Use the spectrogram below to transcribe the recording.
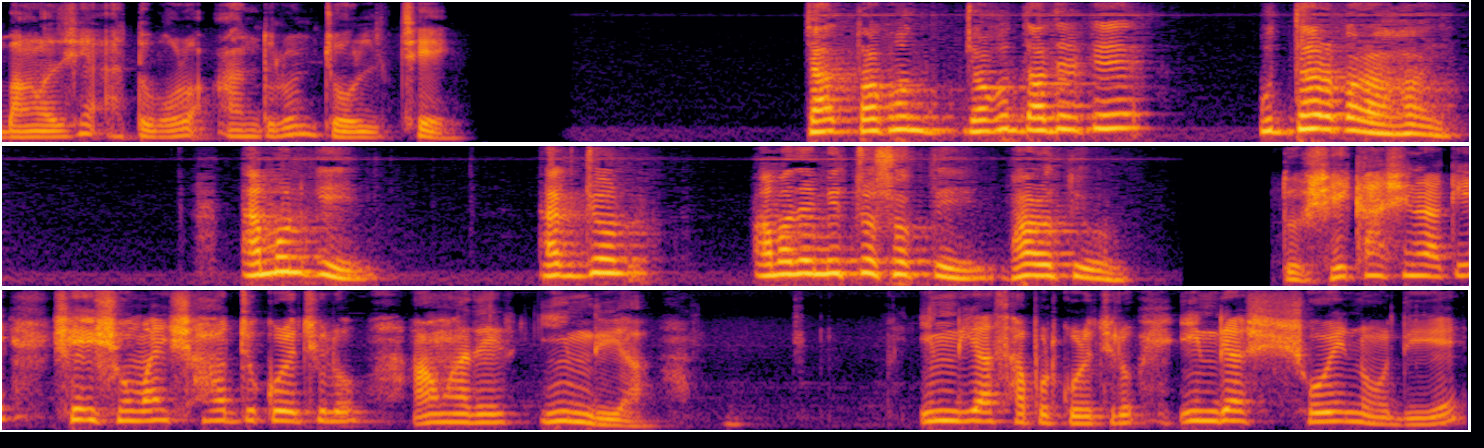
বাংলাদেশে এত বড় আন্দোলন চলছে। তখন যখন তাদেরকে উদ্ধার করা হয়। এমনকি একজন আমাদের মিত্র শক্তি ভারতীয়। তো শেখ হাসিনাকে সেই সময় সাহায্য করেছিল আমাদের ইন্ডিয়া। ইন্ডিয়া সাপোর্ট করেছিল। ইন্ডিয়া সৈন্য দিয়ে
